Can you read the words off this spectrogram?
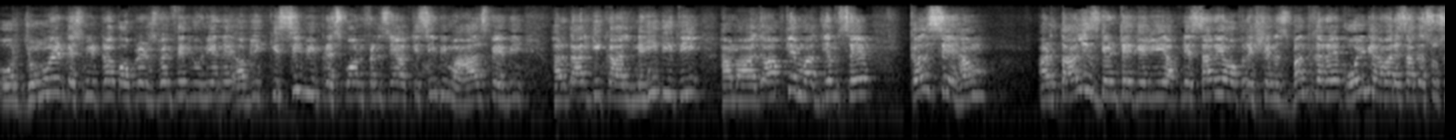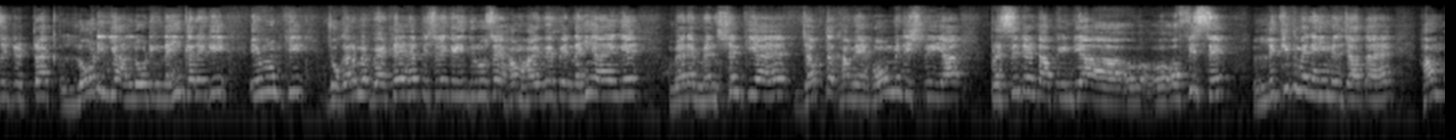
और Jammu and Kashmir truck operators welfare union ने अभी किसी भी प्रेस कॉन्फ्रेंस या किसी भी महाज पे अभी हड़ताल की कॉल नहीं दी थी। हम आज आपके माध्यम से कल से हम 48 घंटे के लिए अपने सारे ऑपरेशन बंद कर रहे हैं। कोई भी हमारे साथ एसोसिएटेड ट्रक लोडिंग या अनलोडिंग नहीं करेगी। इवन की जो घर में बैठे हैं, पिछले कई दिनों से हम हाईवे पे नहीं आएँगे। मैंने मेंशन किया है, जब तक हमें होम मिनिस्ट्री या प्रेसिडेंट ऑफ़ इंडिया ऑफ़िस से लिखित में नहीं मिल जाता है। हम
